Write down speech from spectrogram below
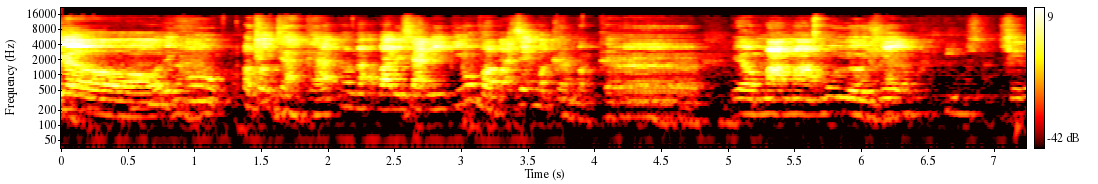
Ojo jaga nak warisan iki wong bapak sing meger-meger. Ya mamamu ya sing sing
